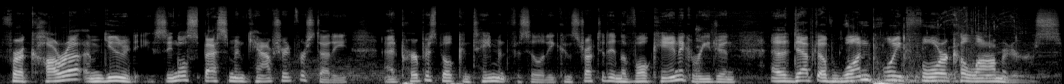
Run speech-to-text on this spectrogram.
for a Kharaa immunity. Single specimen captured for study at purpose-built containment facility constructed in the volcanic region at a depth of 1.4 kilometers.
